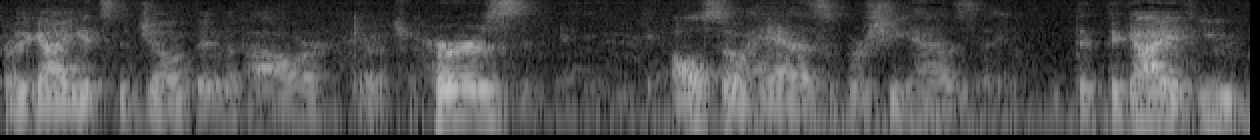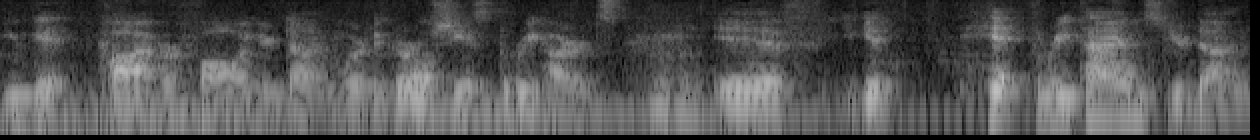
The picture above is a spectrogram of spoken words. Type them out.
Where the guy gets the jump in the power. Gotcha. Hers also has where she has the, the guy. If you you get caught or fall, you're done. Where the girl, she has three hearts. Mhm. If you get hit three times, you're done.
